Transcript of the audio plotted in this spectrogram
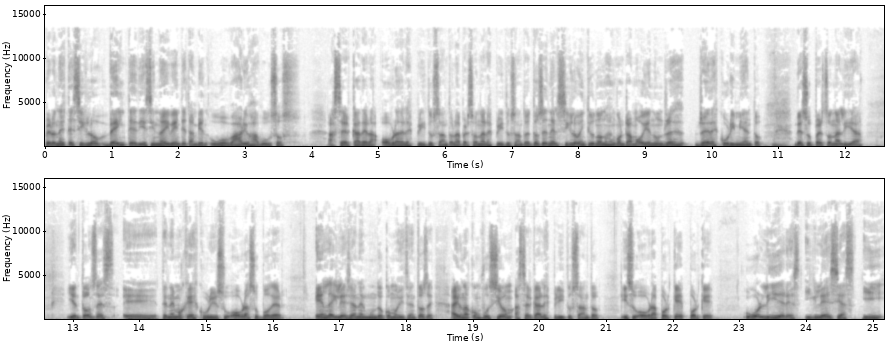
pero en este siglo XX, XIX y XX también hubo varios abusos acerca de la obra del Espíritu Santo, la persona del Espíritu Santo. Entonces en el siglo XXI nos encontramos hoy en un re- redescubrimiento de su personalidad y entonces eh, tenemos que descubrir su obra, su poder en la iglesia, en el mundo, como dice. Entonces hay una confusión acerca del Espíritu Santo y su obra. ¿Por qué? Porque hubo líderes, iglesias y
